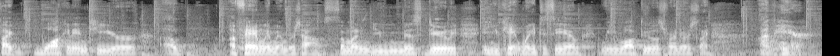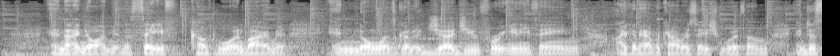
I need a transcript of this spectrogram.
it's like walking into your a, a family member's house, someone you miss dearly, and you can't wait to see them. When you walk through those front doors, it's like, I'm here, and I know I'm in a safe, comfortable environment, and no one's to judge you for anything. I can have a conversation with them and just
